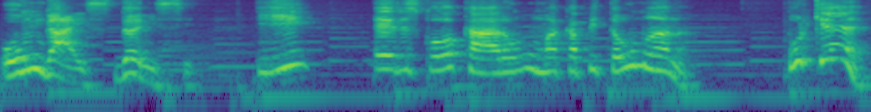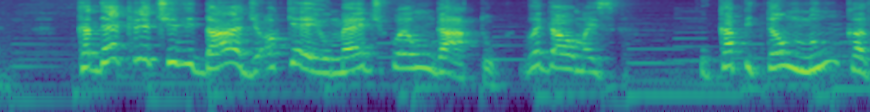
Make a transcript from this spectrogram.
ou um gás, dane-se. E eles colocaram uma capitã humana. Por quê? Cadê a criatividade? Ok, o médico é um gato. Legal, mas o capitão nunca,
